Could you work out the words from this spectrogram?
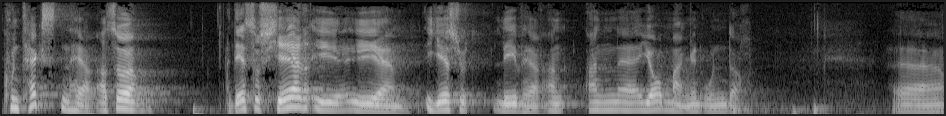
Konteksten her, altså det som skjer i, i, i Jesu liv her Han, han uh, gjør mange under. Uh,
